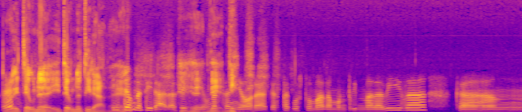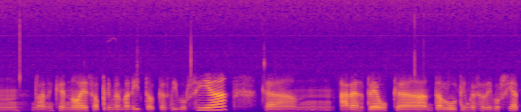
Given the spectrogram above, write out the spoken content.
però eh? hi, té una, hi té una tirada. Eh? té una tirada, sí, sí, Eh, una senyora que està acostumada a un ritme de vida, que, mm, que no és el primer marit del que es divorcia, que mm, ara es veu que de l'últim que s'ha divorciat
